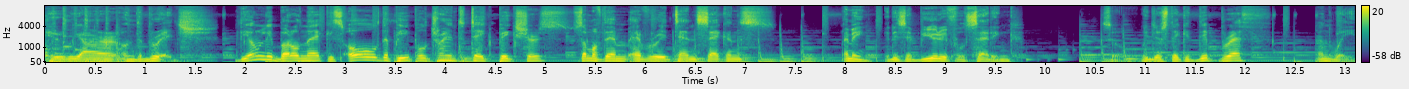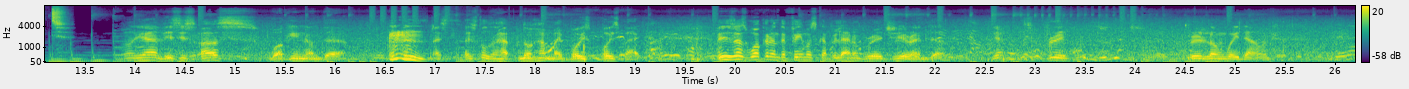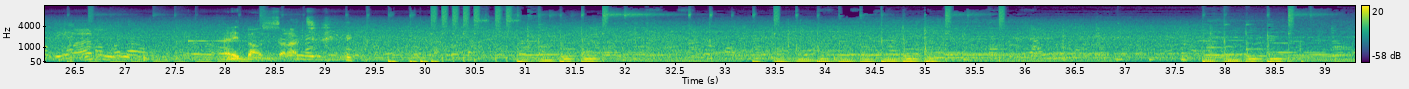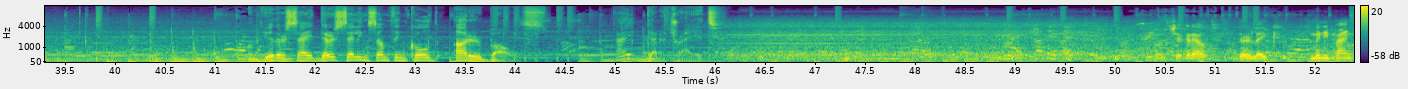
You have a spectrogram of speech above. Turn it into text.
here we are on the bridge. The only bottleneck is all the people trying to take pictures, some of them every 10 seconds. I mean, it is a beautiful setting. So we just take a deep breath and wait. Well, yeah, this is us walking on the. I, I still have, don't have my voice voice back. This is us walking on the famous Capilano Bridge here, and uh, yeah, it's a pretty, pretty long way down, and it bounces a lot. On the other side, they're selling something called otter balls. I gotta try it. Check it out. They're like mini pancakes.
